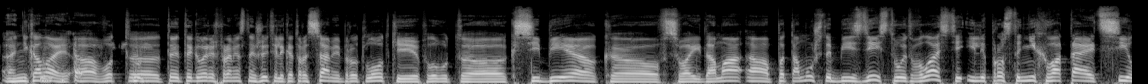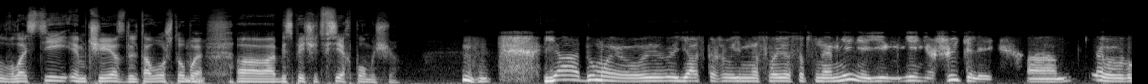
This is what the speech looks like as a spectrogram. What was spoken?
Э, Николай, а вот э, ты, ты говоришь про местных жителей, которые сами берут лодки и плывут э, к себе, к, в свои дома, а, потому что бездействуют власти или просто не хватает сил властей МЧС для того, чтобы mm-hmm. обеспечить всех помощью? Я думаю, я скажу именно свое собственное мнение и мнение жителей. А, э,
